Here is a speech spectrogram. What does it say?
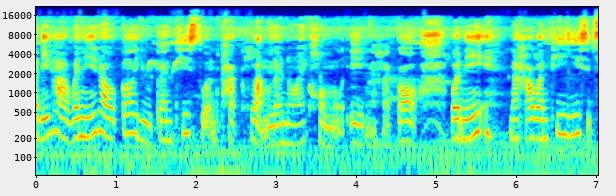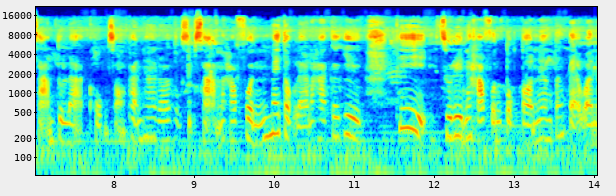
วัสดีค่ะ วันนี้เราก็อยู่กันที่สวนผักหลังน้อยๆ ของหนูเองนะคะ ก็วันนี้นะคะวันที่ 23 ตุลาคม 2563 นะคะ ฝนไม่ตกแล้วนะคะ ก็คือที่สุรินทร์นะคะฝนตกต่อเนื่องตั้งแต่วัน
